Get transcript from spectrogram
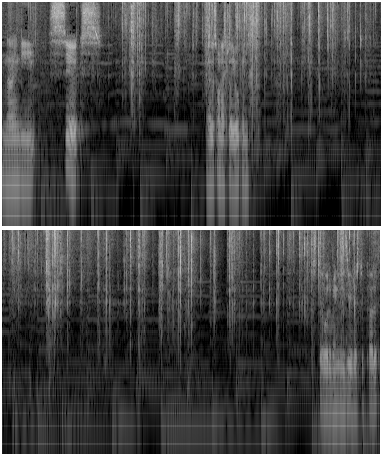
96. Yeah, this one actually opens. Still would have been easier just to cut it.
